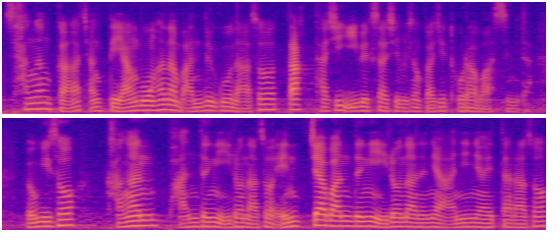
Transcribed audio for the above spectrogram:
상한가, 장대 양봉 하나 만들고 나서 딱 다시 241선까지 돌아왔습니다. 여기서 강한 반등이 일어나서 N자 반등이 일어나느냐 아니냐에 따라서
